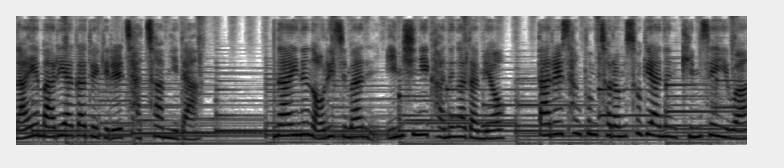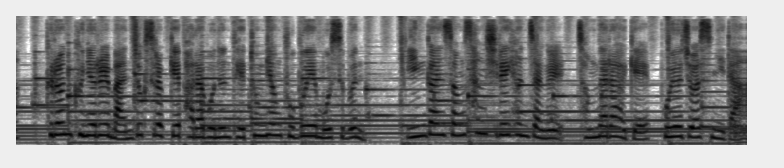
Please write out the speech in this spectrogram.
나의 마리아가 되기를 자처합니다. 나이는 어리지만 임신이 가능하다며 딸을 상품처럼 소개하는 김세희와 그런 그녀를 만족스럽게 바라보는 대통령 부부의 모습은 인간성 상실의 현장을 적나라하게 보여주었습니다.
